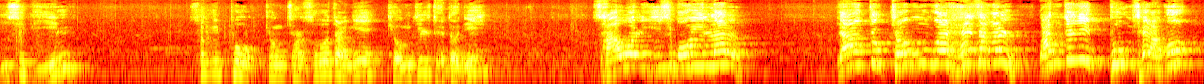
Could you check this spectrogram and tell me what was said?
22일 서귀포 경찰서장이 경질되더니 4월 25일 날 양쪽 정부와 해상을 완전히 봉쇄하고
